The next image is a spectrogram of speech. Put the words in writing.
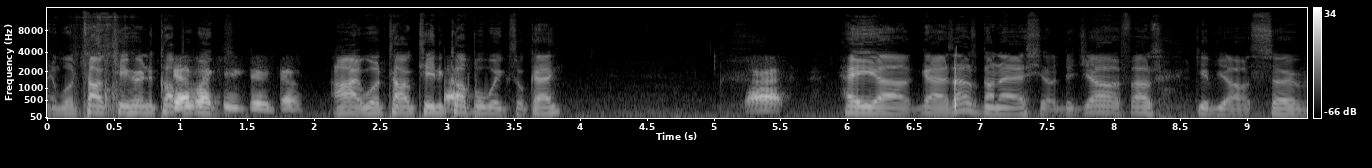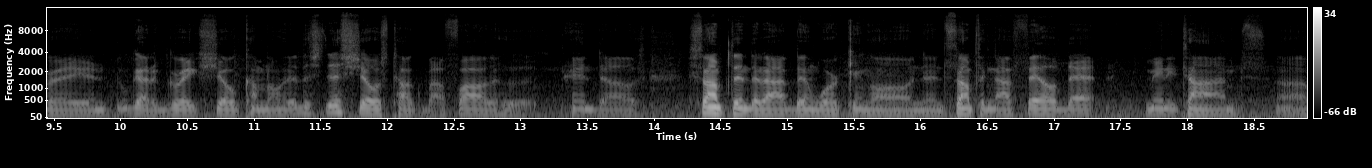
and we'll talk to you here in a couple God weeks. you, too, Coach. All right, we'll talk to you in a couple weeks, okay? All right. Hey, uh, guys, I was gonna ask y'all, did y'all, if I was give y'all a survey, and we got a great show coming on here. This this show is talking about fatherhood, and uh, something that I've been working on, and something I failed at many times. Uh,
